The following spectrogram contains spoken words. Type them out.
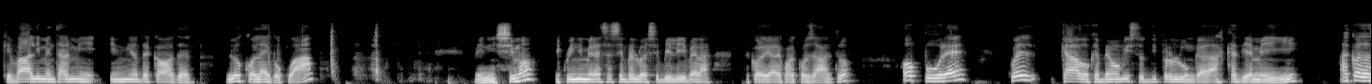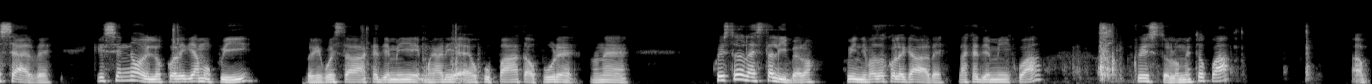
che va a alimentarmi il mio decoder lo collego qua. Benissimo. E quindi mi resta sempre l'USB libera per collegare qualcos'altro. Oppure quel cavo che abbiamo visto di prolunga HDMI a cosa serve? che se noi lo colleghiamo qui perché questa HDMI magari è occupata oppure non è questo resta libero. Quindi vado a collegare l'HDMI qua. Questo lo metto qua. Ah,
